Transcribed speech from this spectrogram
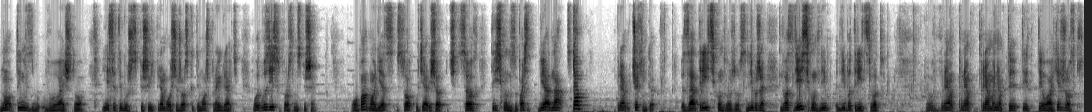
Но ты не забывай, что если ты будешь спешить, прям очень жестко, ты можешь проиграть. Вот, вот здесь вот просто не спеши. Опа, молодец. Стоп, у тебя еще целых 3 секунды в запасе. 2, 1, стоп! Прям четенько. За 30 секунд вложился. Либо же 29 секунд, либо, либо 30. Вот. Прям, прям, прям, Манек, ты, ты, ты лакер жесткий.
